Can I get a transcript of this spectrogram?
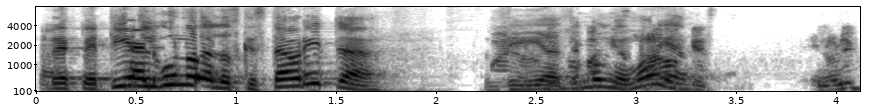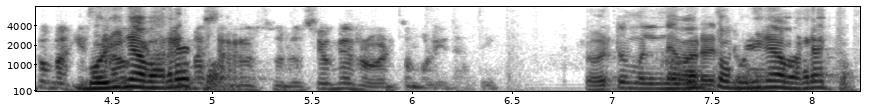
Repetí alguno de los que está ahorita. si hacemos memoria. el único magistrado Molina Barreto. que resolución es Roberto Molina. Roberto Molina Roberto Barreto. Molina Barreto.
